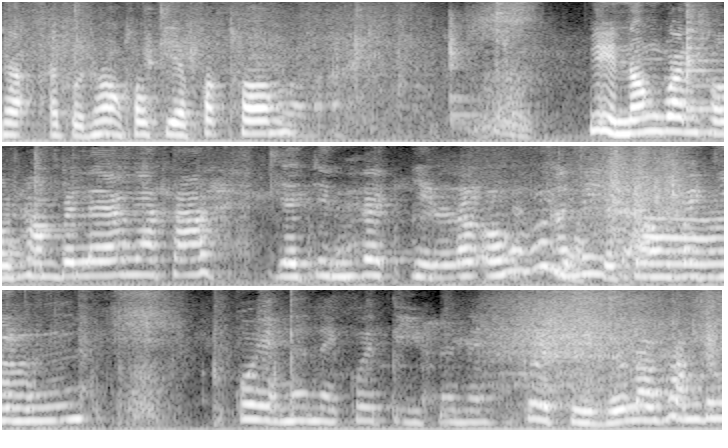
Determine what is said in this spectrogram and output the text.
ฉาไอ้ปวดห้องข้าวเกรียบฟักทอง นี่น้องวันเขาทำไปแล้วนะคะยายจินได้กินแล้วโอ้ยอันนี้ยาจะจเอาไปกินกล้วยนั่นไหนกล้วยตีบนั่นไหนกล้วยติดเดี๋ยวเราทำดู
